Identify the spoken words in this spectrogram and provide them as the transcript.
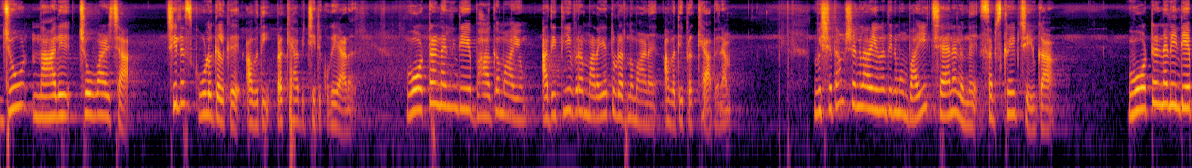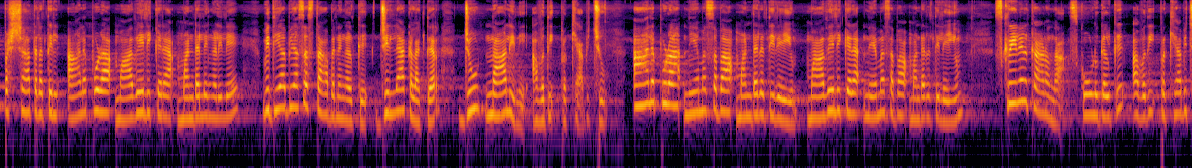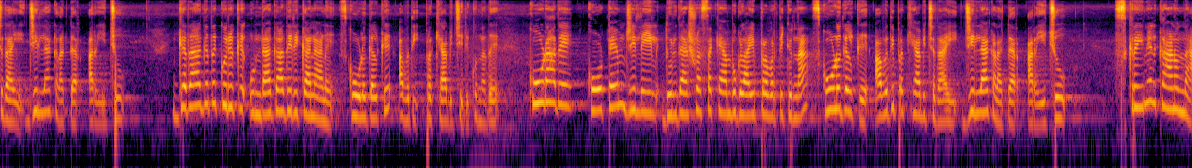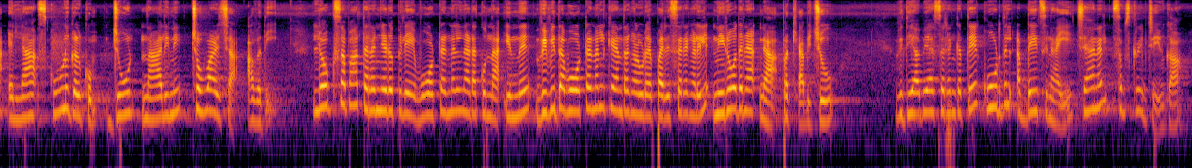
June നാല് ചൊവ്വാഴ്ച ചില സ്കൂളുകൾക്ക് അവധി പ്രഖ്യാപിച്ചിരിക്കുകയാണ്. വോട്ടെണ്ണലിന്റെ ഭാഗമായും അതിതീവ്ര മഴയെ തുടർന്നുമാണ് അവധി പ്രഖ്യാപനം. വിശദാംശങ്ങൾ അറിയുന്നതിന് മുമ്പായി ചാനൽ ഒന്ന് സബ്സ്ക്രൈബ് ചെയ്യുക. വോട്ടെണ്ണലിന്റെ പശ്ചാത്തലത്തിൽ ആലപ്പുഴ മാവേലിക്കര മണ്ഡലങ്ങളിലെ വിദ്യാഭ്യാസ സ്ഥാപനങ്ങൾക്ക് ജില്ലാ കളക്ടർ ജൂൺ നാലിന് അവധി പ്രഖ്യാപിച്ചു. ആലപ്പുഴ നിയമസഭാ മണ്ഡലത്തിലെയും മാവേലിക്കര നിയമസഭാ മണ്ഡലത്തിലെയും സ്ക്രീനിൽ കാണുന്ന സ്കൂളുകൾക്ക് അവധി പ്രഖ്യാപിച്ചതായി ജില്ലാ കളക്ടർ അറിയിച്ചു. ഗതാഗതക്കുരുക്ക് ഉണ്ടാകാതിരിക്കാനാണ് സ്കൂളുകൾക്ക് അവധി പ്രഖ്യാപിച്ചിരിക്കുന്നത്. കൂടാതെ കോട്ടയം ജില്ലയിൽ ദുരിതാശ്വാസ ക്യാമ്പുകളായി പ്രവർത്തിക്കുന്ന സ്കൂളുകൾക്ക് അവധി പ്രഖ്യാപിച്ചതായി ജില്ലാ കളക്ടർ അറിയിച്ചു. സ്ക്രീനിൽ കാണുന്ന എല്ലാ സ്കൂളുകൾക്കും ജൂൺ നാലിന് ചൊവ്വാഴ്ച അവധി. ലോക്സഭാ തെരഞ്ഞെടുപ്പിലെ വോട്ടെണ്ണൽ നടക്കുന്ന ഇന്ന് വിവിധ വോട്ടെണ്ണൽ കേന്ദ്രങ്ങളുടെ പരിസരങ്ങളിൽ നിരോധനാജ്ഞ പ്രഖ്യാപിച്ചു. വിദ്യാഭ്യാസ രംഗത്തെ കൂടുതൽ അപ്ഡേറ്റ്സിനായി ചാനൽ സബ്സ്ക്രൈബ് ചെയ്യുക.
